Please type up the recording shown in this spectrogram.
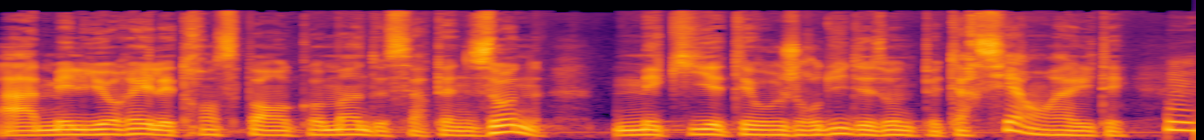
améliorer les transports en commun de certaines zones, mais qui étaient aujourd'hui des zones peu tertiaires en réalité. Hmm.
